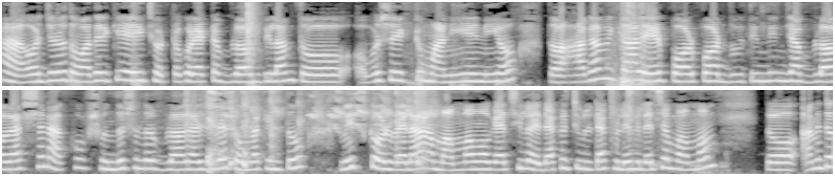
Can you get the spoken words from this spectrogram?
হ্যাঁ ওর জন্য তোমাদেরকে এই ছোট্ট করে একটা ব্লগ দিলাম, তো অবশ্যই একটু মানিয়ে নিও। তো আগামীকাল এর পর পর দুই, তিন দিন যা ব্লগ আসছে না, খুব সুন্দর সুন্দর ব্লগ আসবে, তোমরা কিন্তু মিস করবে না। মাম্মামও গেছিল, এই দেখো চুলটা খুলে ফেলেছে মাম্মাম। তো আমি তো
